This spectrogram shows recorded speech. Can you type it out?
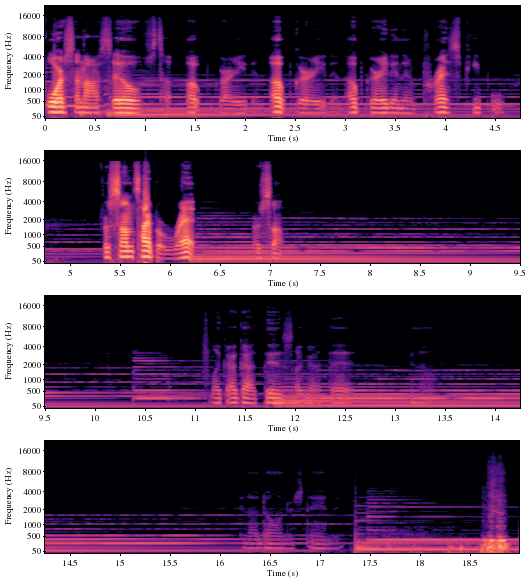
forcing ourselves to upgrade and upgrade and upgrade and impress people for some type of rep or something. Like I got this, I got that, you know. And I don't understand it.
